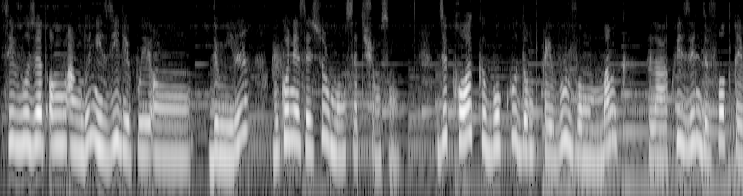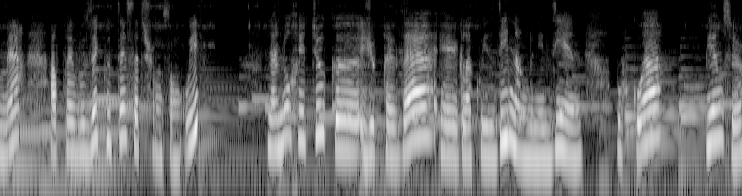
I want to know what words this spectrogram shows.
Si vous êtes en Indonésie depuis en 2000, vous connaissez sûrement cette chanson. Je crois que beaucoup d'entre vous vont manquer la cuisine de votre mère après vous écouter cette chanson, oui? La nourriture que je préfère est la cuisine indonésienne. Pourquoi? Bien sûr,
